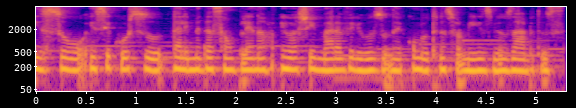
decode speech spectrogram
isso, esse curso da alimentação plena eu achei maravilhoso, né? Como eu transformei os meus hábitos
